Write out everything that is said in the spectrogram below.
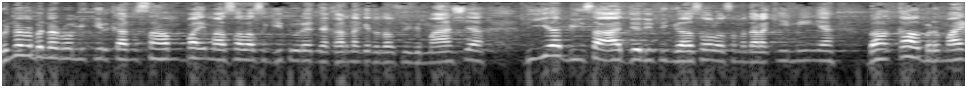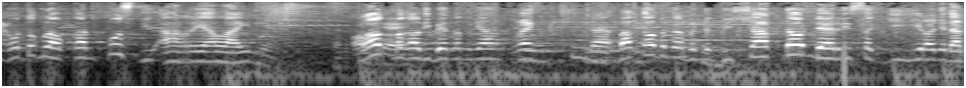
benar-benar memikirkan sampai masalah segitu rate-nya. Karena kita tahu sendiri Masya, dia bisa aja ditinggal solo. Sementara Kiminya bakal bermain untuk melakukan push di area lainnya. Cloud bakal di band tentunya. Rank nah, bakal benar-benar di shutdown dari segi hero-nya. Dan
